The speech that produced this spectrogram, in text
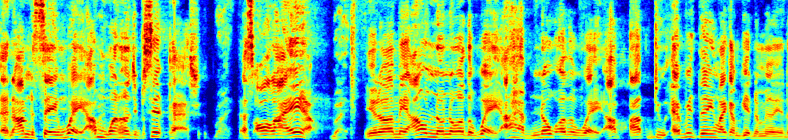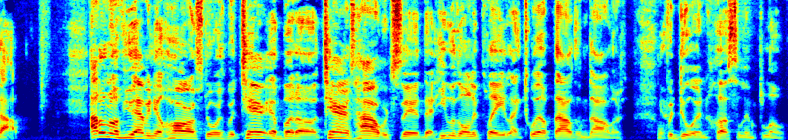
And I'm the same way. I'm 100% passion. Right. That's all I am. Right. You know what I mean? I don't know no other way. I have no other way. I, I do everything like I'm getting a million dollars. I don't know if you have any horror stories, but Ter- but uh, Terrence Howard said that he was only paid like twelve thousand dollars for doing Hustle and Flow.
